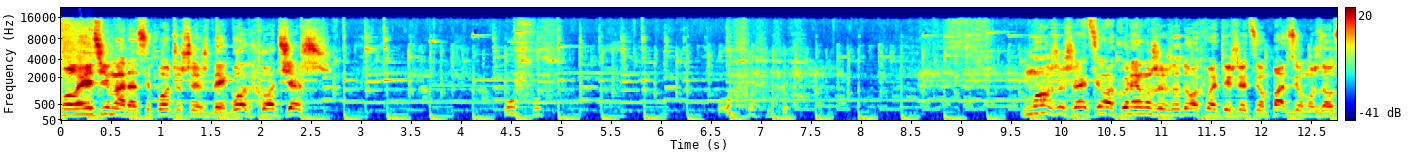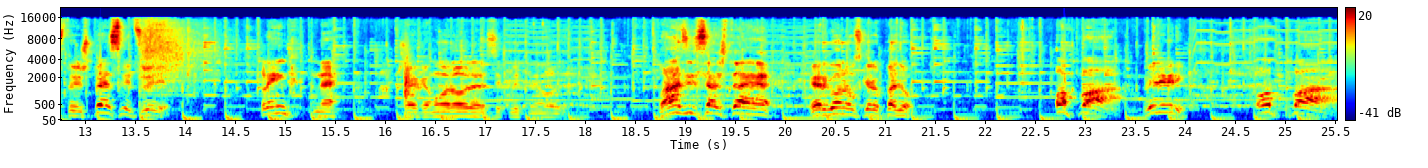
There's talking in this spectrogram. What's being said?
po leđima da se počešeš gde god hoćeš. Uf, uf. Uf, uf, uf. Možeš recimo ako ne možeš da dohvatiš recimo pazi možeš da ostaviš pesmicu vidi. Plink, ne. Čekaj, mora ovdje da se klikne ovdje. Pazi sad šta je ergonomska rupa. Pazi ovo. Opa! Vidi, vidi. Opa!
